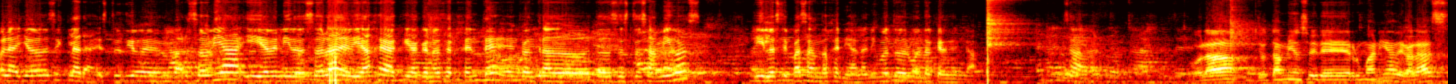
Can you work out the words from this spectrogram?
Hola, yo soy Clara, estudio en Varsovia y he venido sola de viaje aquí a conocer gente. He encontrado todos estos amigos y lo estoy pasando genial. Animo a todo el mundo que venga. Chao. Hola, yo también soy de Rumanía, de Galás.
